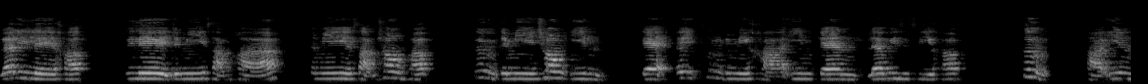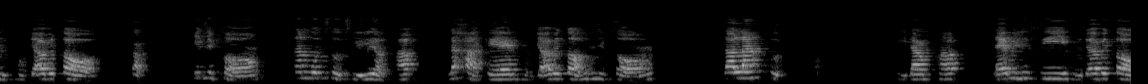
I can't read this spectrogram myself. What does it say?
และรีเลย์ครับรีเลย์จะมีสามขา จะมีสามช่องครับ ซึ่งจะมีช่องอิน แกะเอ้ยซึ่งจะมีขาอินแกนและ VCC ครับ ซึ่งขาอินผมจะเอาไปต่อกับพินสิบสองด้านบนสุดสีเหลืองครับ และขาแกนผมจะเอาไปต่อพินสิบสองด้านล่างสุดสีดำครับ และ VCC ผมจะเอาไปต่อ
